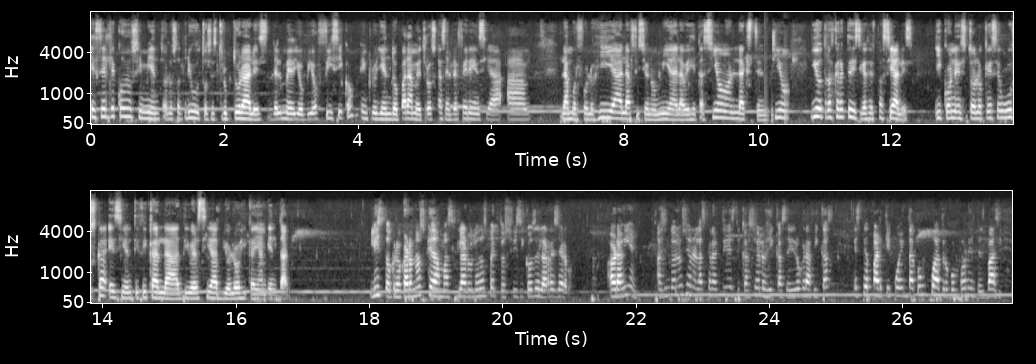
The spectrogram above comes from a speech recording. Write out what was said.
es el reconocimiento de los atributos estructurales del medio biofísico, incluyendo parámetros que hacen referencia a la morfología, la fisionomía de la vegetación, la extensión y otras características espaciales. Y con esto lo que se busca es identificar la diversidad biológica y ambiental. Listo, creo que ahora nos quedan más claros los aspectos físicos de la reserva. Ahora bien, haciendo alusión a las características geológicas e hidrográficas, este parque cuenta con cuatro componentes básicos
